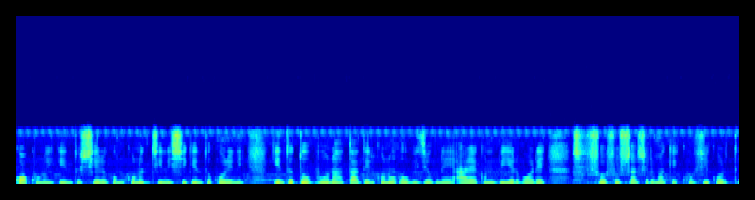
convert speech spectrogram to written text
কখনোই কিন্তু সেরকম কোনো জিনিসই কিন্তু করিনি। কিন্তু তবুও না, তাদের কোনো অভিযোগ নেই। আর এখন বিয়ের পরে শ্বশুর শাশুড়ি মাকে খুশি করতে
